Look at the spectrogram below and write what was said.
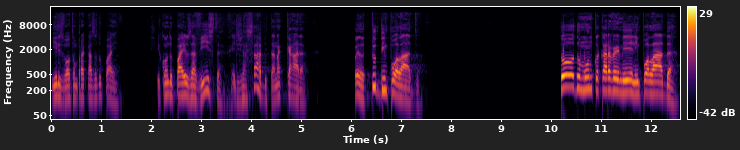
E eles voltam para a casa do pai. E quando o pai os avista, ele já sabe, está na cara. Olha, tudo empolado. Todo mundo com a cara vermelha, empolada.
